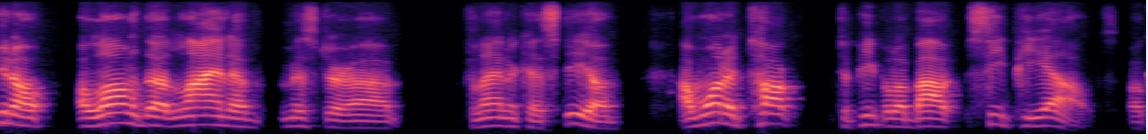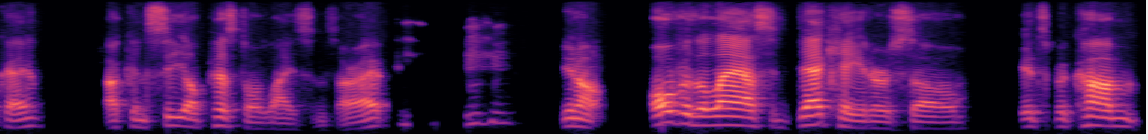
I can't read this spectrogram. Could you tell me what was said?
you know, along the line of Mr. Uh, Philando Castile, I want to talk to people about CPLs. Okay, a concealed pistol license. All right? mm-hmm. You know, over the last decade or so, it's become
